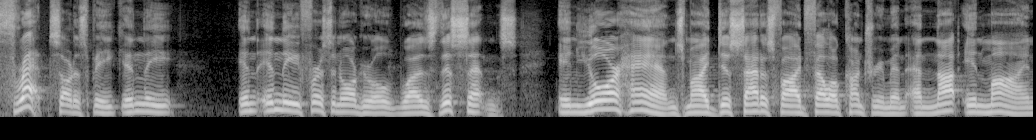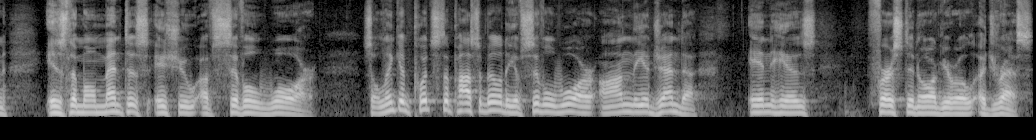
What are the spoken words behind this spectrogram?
threat, so to speak, in the, in, in the first inaugural was this sentence. In your hands, my dissatisfied fellow countrymen, and not in mine, is the momentous issue of civil war. So Lincoln puts the possibility of civil war on the agenda in his first inaugural address.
